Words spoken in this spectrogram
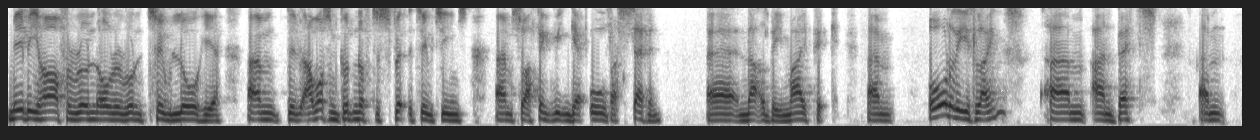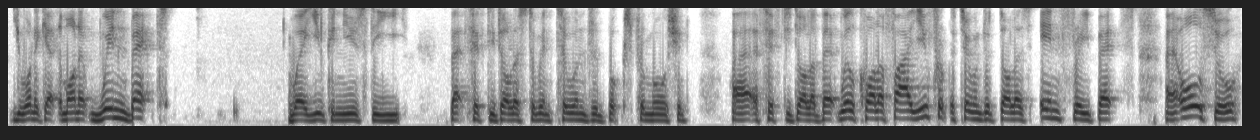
maybe half a run or a run too low here. Um, I wasn't good enough to split the two teams, um, so I think we can get over seven, uh, and that'll be my pick. Um, all of these lines um, and bets, um, you want to get them on at WynnBET, where you can use the bet fifty dollars to win two hundred bucks promotion. Uh, a fifty dollar bet will qualify you for up to two hundred dollars in free bets. Uh, also,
